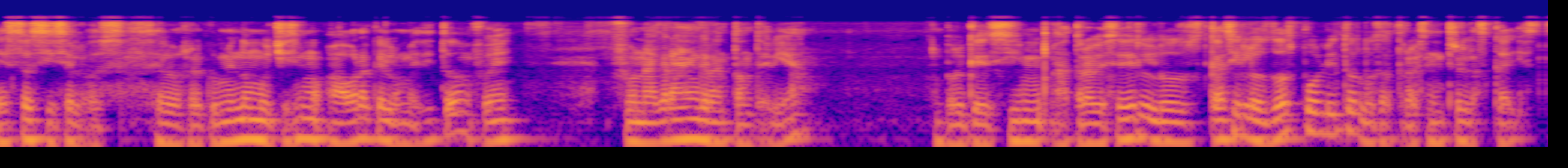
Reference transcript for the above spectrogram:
Esto sí se los, se los recomiendo muchísimo. Ahora que lo medito, fue, fue una gran, gran tontería. Porque sí, atravesé los, casi los dos pueblitos, los atravesé entre las calles.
